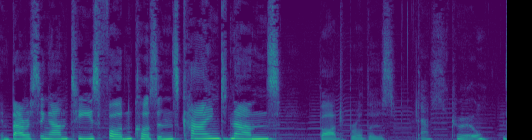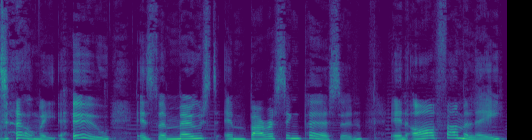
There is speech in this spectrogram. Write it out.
embarrassing aunties, fun cousins, kind nans, bad brothers. That's true. Tell me, who is the most embarrassing person in our family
